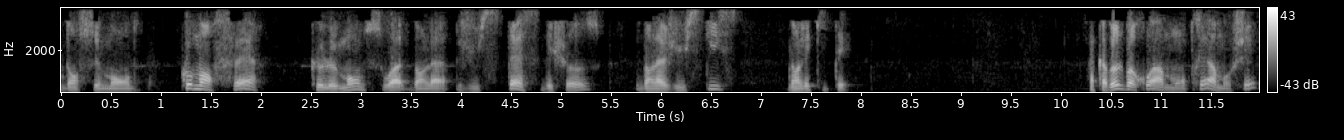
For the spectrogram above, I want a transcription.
dans ce monde. Comment faire que le monde soit dans la justesse des choses, dans la justice, dans l'équité? Akadosh Baruch a montré à Moshe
